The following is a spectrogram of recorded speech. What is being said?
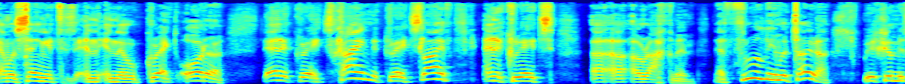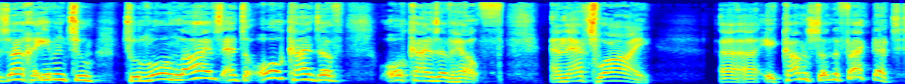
and we're saying it in, in the correct order, then it creates chaim, it creates life, and it creates uh, a rachman. That through limud Torah we can be even to to long lives and to all kinds of all kinds of health, and that's why. Uh, it comes from the fact that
